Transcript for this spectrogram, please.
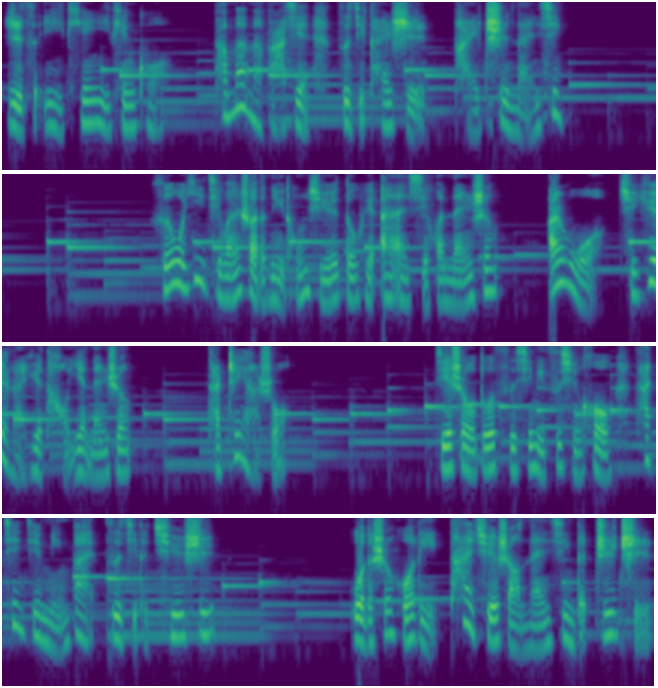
日子一天一天过，她慢慢发现自己开始排斥男性。和我一起玩耍的女同学都会暗暗喜欢男生。而我却越来越讨厌男生，他这样说。接受多次心理咨询后，他渐渐明白自己的缺失。我的生活里太缺少男性的支持。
